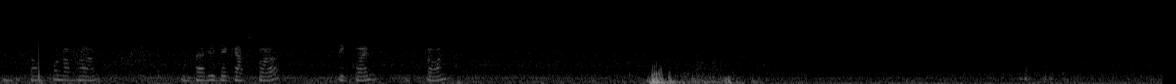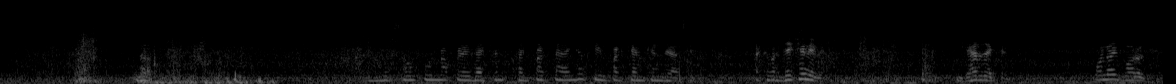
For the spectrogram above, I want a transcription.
কিন্তু সম্পূর্ণ আপনার জারিতে কাজ করা সিকোয়েন্স স্টোন সম্পূর্ণ আপনারা দেখেন ফাইভ পার্ট লেহেঙ্গা তিন পার্ট ক্যান ক্যান দেওয়া আছে। একেবারে দেখে নেবেন ঘের দেখেন অনেক বড় ঘের।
